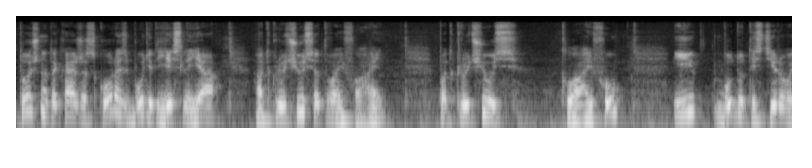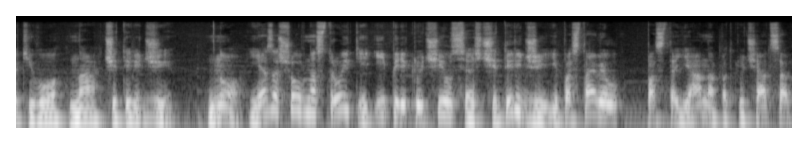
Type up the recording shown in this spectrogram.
Точно такая же скорость будет, если я отключусь от Wi-Fi, подключусь к лайфу и буду тестировать его на 4G. Но я зашел в настройки и переключился с 4G и поставил постоянно подключаться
